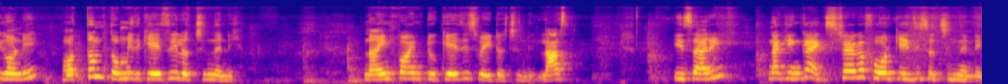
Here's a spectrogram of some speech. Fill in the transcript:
ఇగోండి మొత్తం తొమ్మిది కేజీలు వచ్చిందండి. Nine point two kgs weight వచ్చింది. లాస్ట్ ఈసారి నాకు ఇంకా ఎక్స్ట్రాగా ఫోర్ కేజీస్ వచ్చిందండి.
